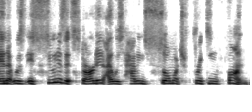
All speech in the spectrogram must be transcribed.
and it was as soon as it started, I was having so much freaking fun.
